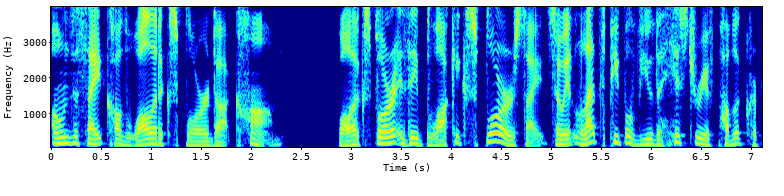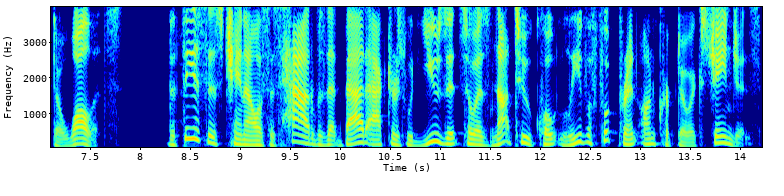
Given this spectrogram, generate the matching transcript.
owns a site called WalletExplorer.com. Wallet Explorer is a block explorer site, so it lets people view the history of public crypto wallets. The thesis Chainalysis had was that bad actors would use it so as not to, quote, leave a footprint on crypto exchanges.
